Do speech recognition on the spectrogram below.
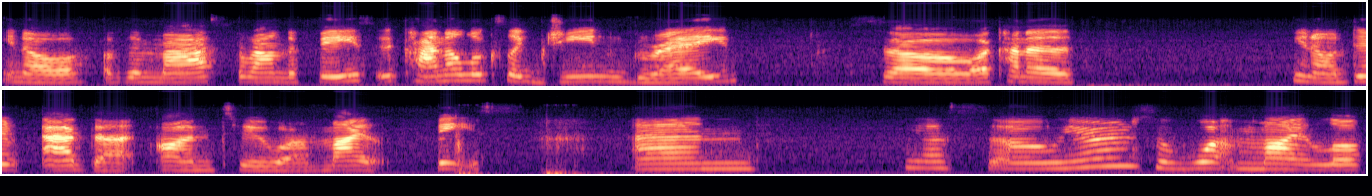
you know, of the mask around the face, it kind of looks like Jean Grey. So I kind of, you know, didn't add that onto uh, my face. And yeah, so here's what my look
